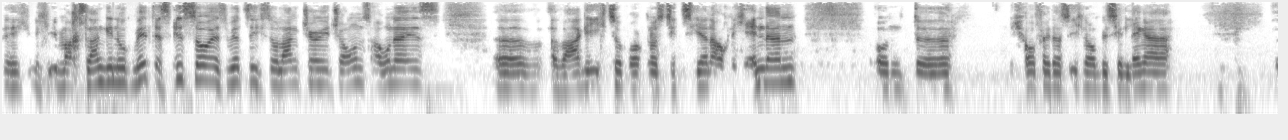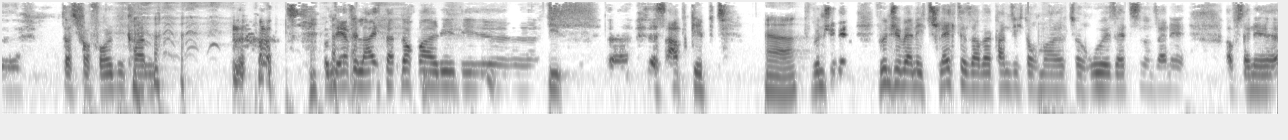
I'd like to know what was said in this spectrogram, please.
ich, ich mache es lang genug mit. Es ist so, es wird sich, solange Jerry Jones Owner ist, äh, wage ich zu prognostizieren, auch nicht ändern. Und äh, ich hoffe, dass ich noch ein bisschen länger äh, das verfolgen kann. und der vielleicht dann nochmal die, die, die äh, das abgibt. Ja. Ich wünsche, ich wünsche mir nichts Schlechtes, aber er kann sich doch mal zur Ruhe setzen und seine auf seine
